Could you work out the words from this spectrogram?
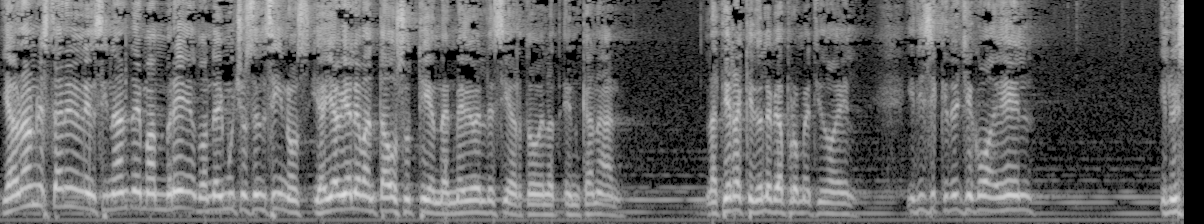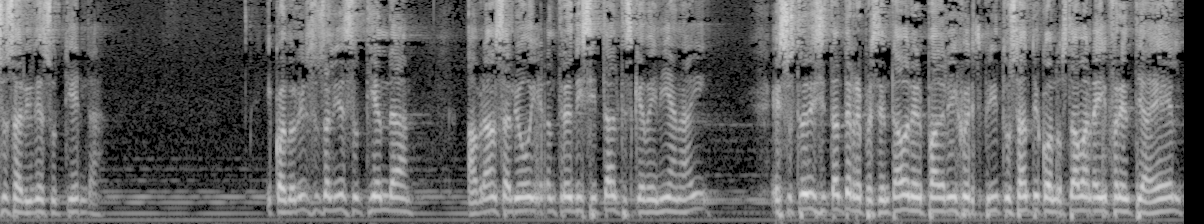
Y Abraham está en el encinar de Mambré, donde hay muchos encinos, y ahí había levantado su tienda en medio del desierto en Canaán, la tierra que Dios le había prometido a él. Y dice que Dios llegó a él y lo hizo salir de su tienda. Y cuando lo hizo salir de su tienda, Abraham salió y eran tres visitantes que venían ahí. Esos tres visitantes representaban el Padre, Hijo y Espíritu Santo y cuando estaban ahí frente a él,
